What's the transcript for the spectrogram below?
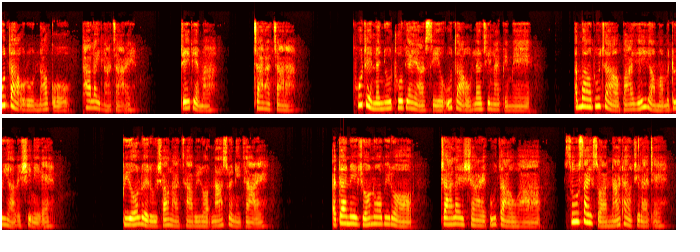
ဥတာအုပ်တို့နောက်ကိုထားလိုက်လာကြတယ်။တဲပြင်မှာကြားလာကြားလာဖိုးတင်လက်ညှိုးထိုးပြရစီကိုဥတာကိုလှမ်းကြည့်လိုက်ပေမဲ့အမောင်တို့ကြောင့်ဘာရိပ်ရောင်မှမတွေ့ရပဲရှိနေတယ်။ပြောလွယ်တို့ရောက်လာကြပြီးတော့နားဆွနေကြတယ်။အတန်တွေရောနှောပြီးတော့ကြားလိုက်ရှာတဲ့ဥတာကိုဟာစူးစိုက်စွာနားထောင်ကြည့်လိုက်တယ်။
